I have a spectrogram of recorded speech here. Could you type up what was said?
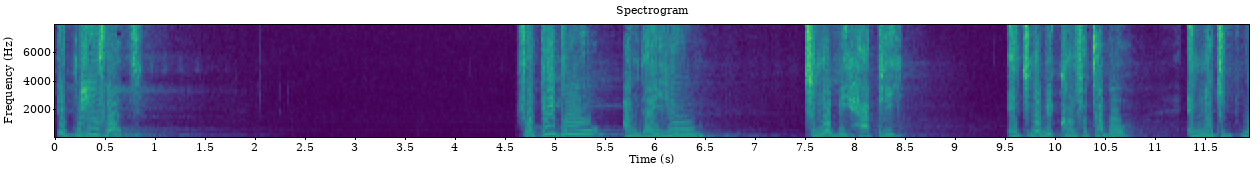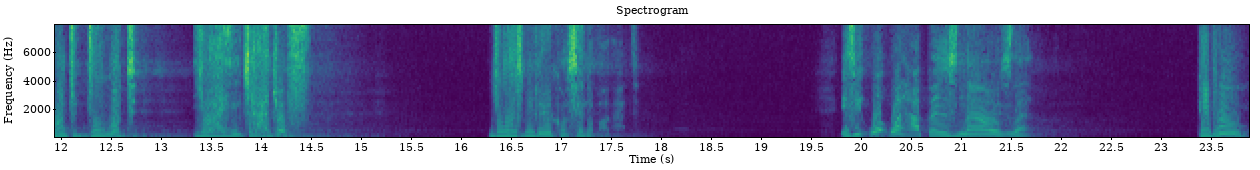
It means that for people under you to not be happy and to not be comfortable and not to want to do what you are in charge of, you must be very concerned about that. You see, what, what happens now is that People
